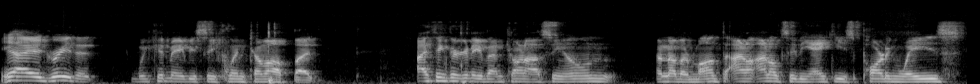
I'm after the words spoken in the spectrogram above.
Yeah, I agree that we could maybe see Clint come up, but I think they're going to give Encarnacion another month. I don't. I don't see the Yankees parting ways.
